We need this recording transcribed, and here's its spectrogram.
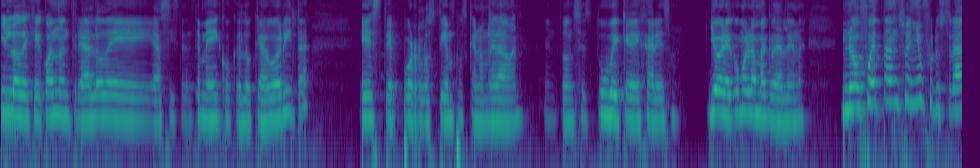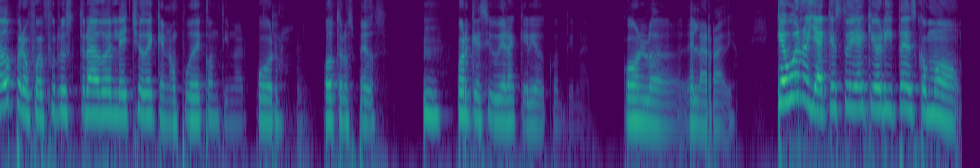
y lo dejé cuando entré a lo de asistente médico que es lo que hago ahorita, este por los tiempos que no me daban, entonces tuve que dejar eso. Lloré como la Magdalena. No fue tan sueño frustrado, pero fue frustrado el hecho de que no pude continuar por otros pedos, Mm. porque si hubiera querido continuar con lo de la radio. Que bueno, ya que estoy aquí ahorita es como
